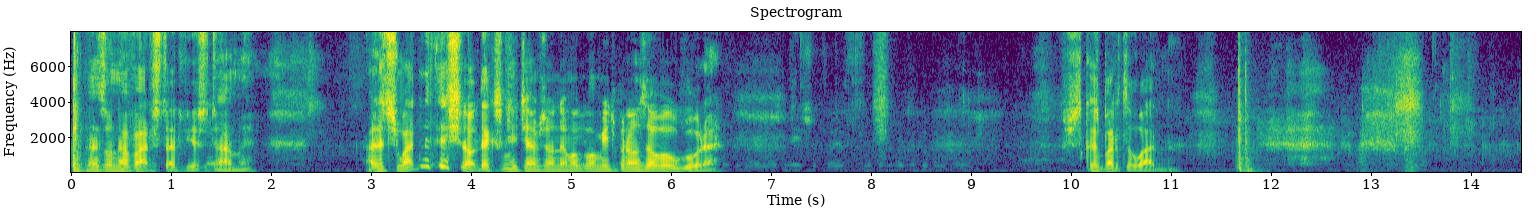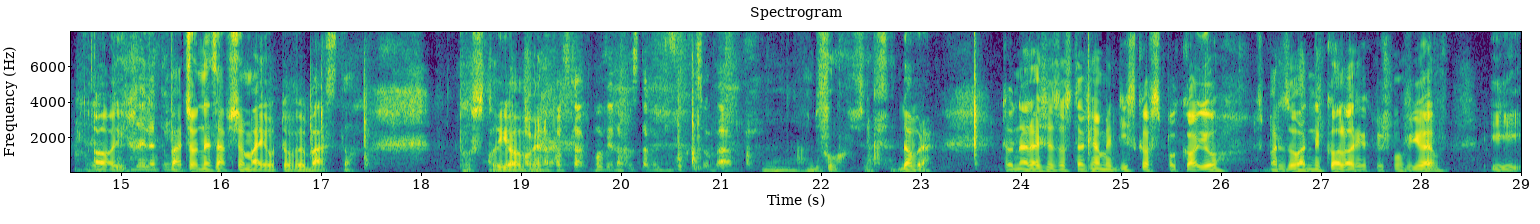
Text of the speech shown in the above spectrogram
Od razu na warsztat wjeżdżamy. Ale czy ładny ten środek, że nie wiedziałem, że one mogą mieć brązową górę. Wszystko jest bardzo ładne. Oj, patrz, one zawsze mają to wybasto. Postojowe. podstawie, mówię na podstawie dwóch, co mam. Dwóch zawsze. Dobra, to na razie zostawiamy disco w spokoju. Jest bardzo ładny kolor, jak już mówiłem. I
